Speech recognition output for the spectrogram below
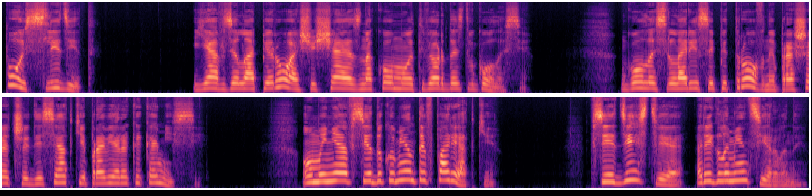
Пусть следит. Я взяла перо, ощущая знакомую твердость в голосе. Голос Ларисы Петровны, прошедшей десятки проверок и комиссий. У меня все документы в порядке. Все действия регламентированы.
